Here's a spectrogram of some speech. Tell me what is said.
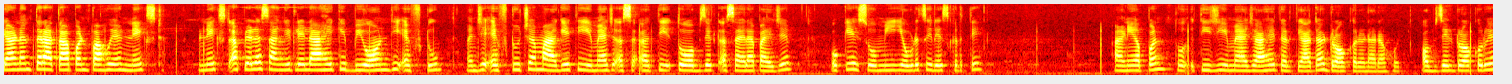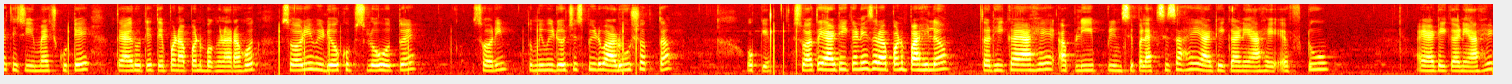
त्यानंतर आता आपण पाहूया नेक्स्ट नेक्स्ट आपल्याला सांगितलेलं आहे की बियॉन्ड दी एफ टू म्हणजे एफ टूच्या मागे ती इमॅज असा ती तो ऑब्जेक्ट असायला पाहिजे. ओके सो मी एवढंच इरेज करते. आणि आपण तो ती जी इमॅज आहे तर ती आता ड्रॉ करणार आहोत. ऑब्जेक्ट ड्रॉ करूया तिची इमॅज कुठे तयार होते ते पण आपण बघणार आहोत. सॉरी व्हिडिओ खूप स्लो होतो आहे सॉरी तुम्ही व्हिडिओची स्पीड वाढवू शकता. ओके सो आता या ठिकाणी जर आपण पाहिलं तर ही काय आहे? आपली प्रिन्सिपल ॲक्सिस आहे. या ठिकाणी आहे एफ टू या ठिकाणी आहे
